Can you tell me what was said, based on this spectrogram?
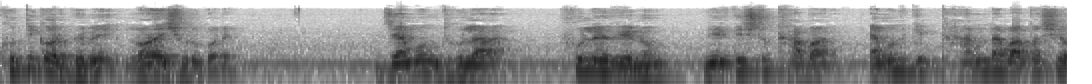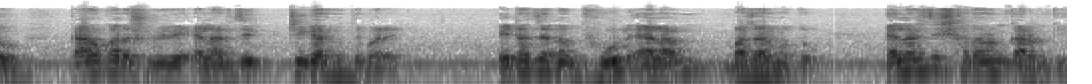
ক্ষতিকর ভেবে লড়াই শুরু করে। যেমন ধুলা ফুলের রেণু, নির্দিষ্ট খাবার, এমনকি ঠান্ডা বাতাসেও কারও কারও শরীরে অ্যালার্জির ট্রিগার হতে পারে। এটা যেন ভুল অ্যালার্ম বাজার মতো। অ্যালার্জির সাধারণ কারণ কি?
